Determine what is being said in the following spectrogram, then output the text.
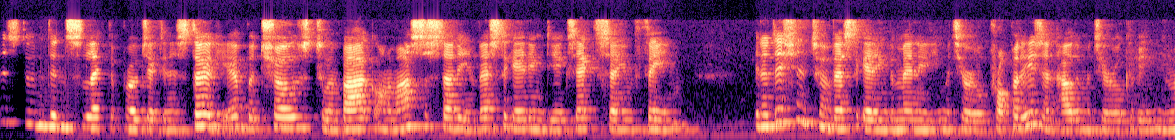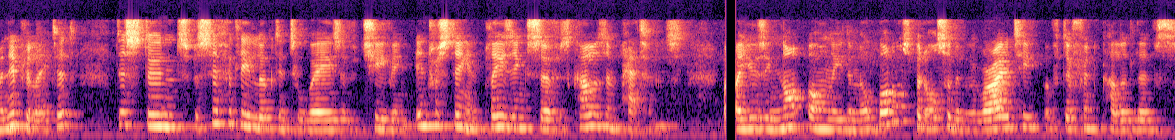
This student didn't select the project in his third year, but chose to embark on a master's study investigating the exact same theme. In addition to investigating the many material properties and how the material could be manipulated, this student specifically looked into ways of achieving interesting and pleasing surface colors and patterns by using not only the milk bottles, but also the variety of different colored lids.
